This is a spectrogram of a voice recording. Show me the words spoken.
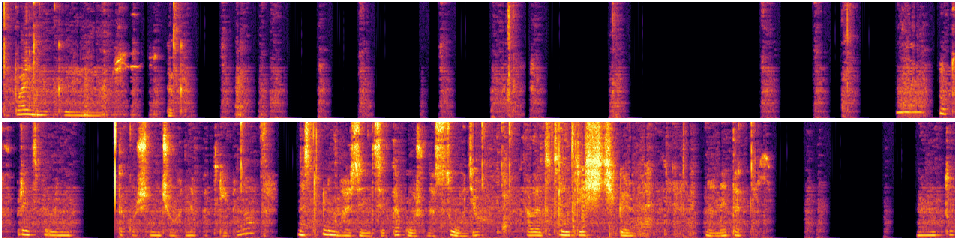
купальники, таке. В принципі, мені також нічого не потрібно. Наступний магазин це також в нас одяг, але тут він трішечки ну, не такий. Тут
